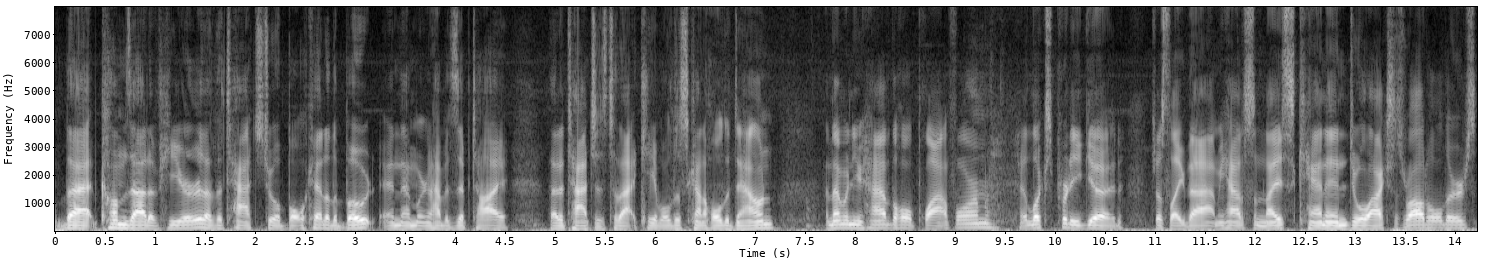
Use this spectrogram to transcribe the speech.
that comes out of here that's attached to a bulkhead of the boat. And then we're gonna have a zip tie that attaches to that cable, just kind of hold it down. And then when you have the whole platform, it looks pretty good, just like that. And we have some nice Canon dual axis rod holders,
